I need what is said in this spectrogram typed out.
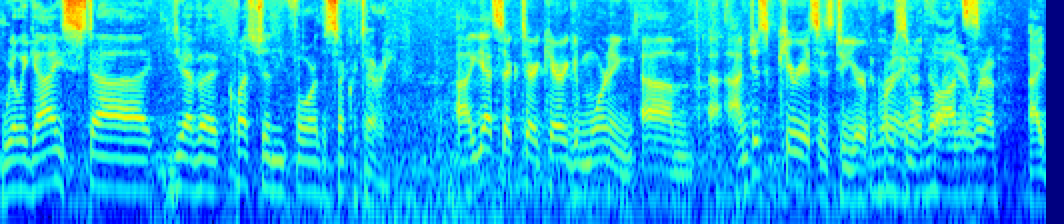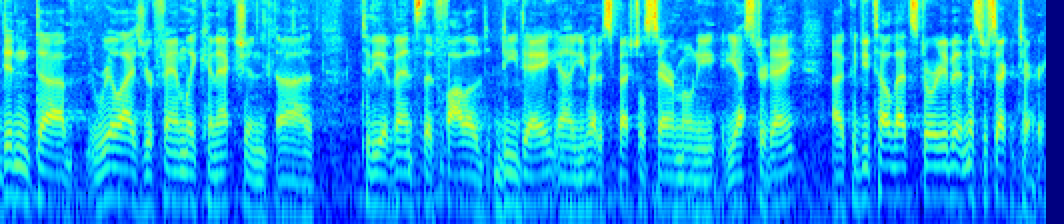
Willie Geist, uh, do you have a question for the Secretary? Uh, yes, Secretary Kerry, good morning. Um, I- I'm just curious as to your morning. I personal no thoughts. I'm- didn't uh, realize your family connection uh, to the events that followed D-Day. Uh, you had a special ceremony yesterday. Uh, could you tell that story a bit, Mr. Secretary?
